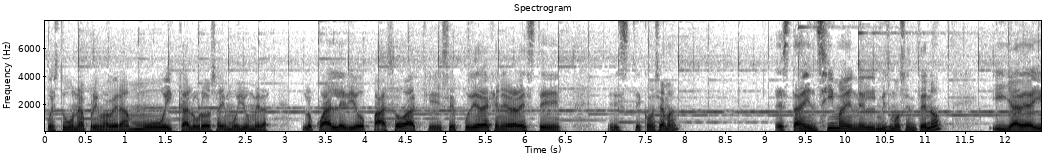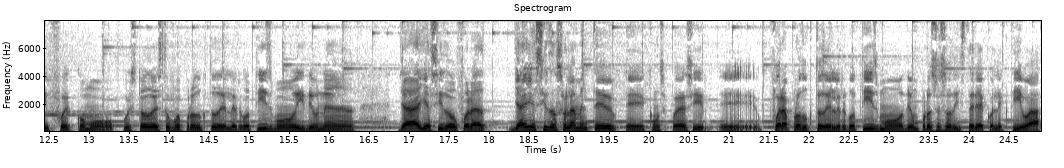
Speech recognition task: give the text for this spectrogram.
pues tuvo una primavera muy calurosa y muy húmeda, lo cual le dio paso a que se pudiera generar este, este, ¿cómo se llama? Esta enzima en el mismo centeno y ya de ahí fue como pues todo esto fue producto del ergotismo y de una ya haya sido fuera, ya haya sido solamente, eh, ¿cómo se puede decir? Eh, fuera producto del ergotismo, de un proceso de histeria colectiva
